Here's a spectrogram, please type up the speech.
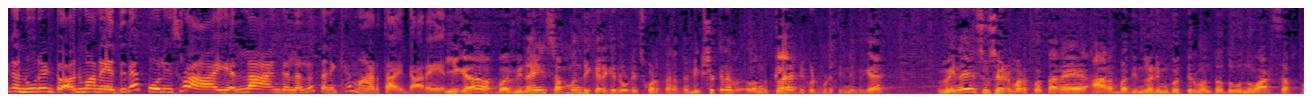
ಈಗ ನೂರೆಂಟು ಅನುಮಾನ ಎದ್ದಿದೆ. ಪೊಲೀಸರು ಆ ಎಲ್ಲಾ ಆಂಗಲ್ ಅಲ್ಲೂ ತನಿಖೆ ಮಾಡ್ತಾ ಇದ್ದಾರೆ. ಈಗ ವಿನಯ್ ಸಂಬಂಧಿಕರಿಗೆ ನೋಟಿಸ್ ಕೊಡ್ತಾರಂತೆ ವೀಕ್ಷಕರ, ಒಂದು ಕ್ಲಾರಿಟಿ ಕೊಟ್ಬಿಡ್ತೀನಿ ನಿಮಗೆ. ವಿನಯ್ ಸುಸೈಡ್ ಮಾಡ್ಕೋತಾರೆ ಆರಂಭದಿಂದಲೇ ನಿಮ್ಗೆ ಗೊತ್ತಿರುವಂತದ್ದು, ಒಂದು ವಾಟ್ಸಪ್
